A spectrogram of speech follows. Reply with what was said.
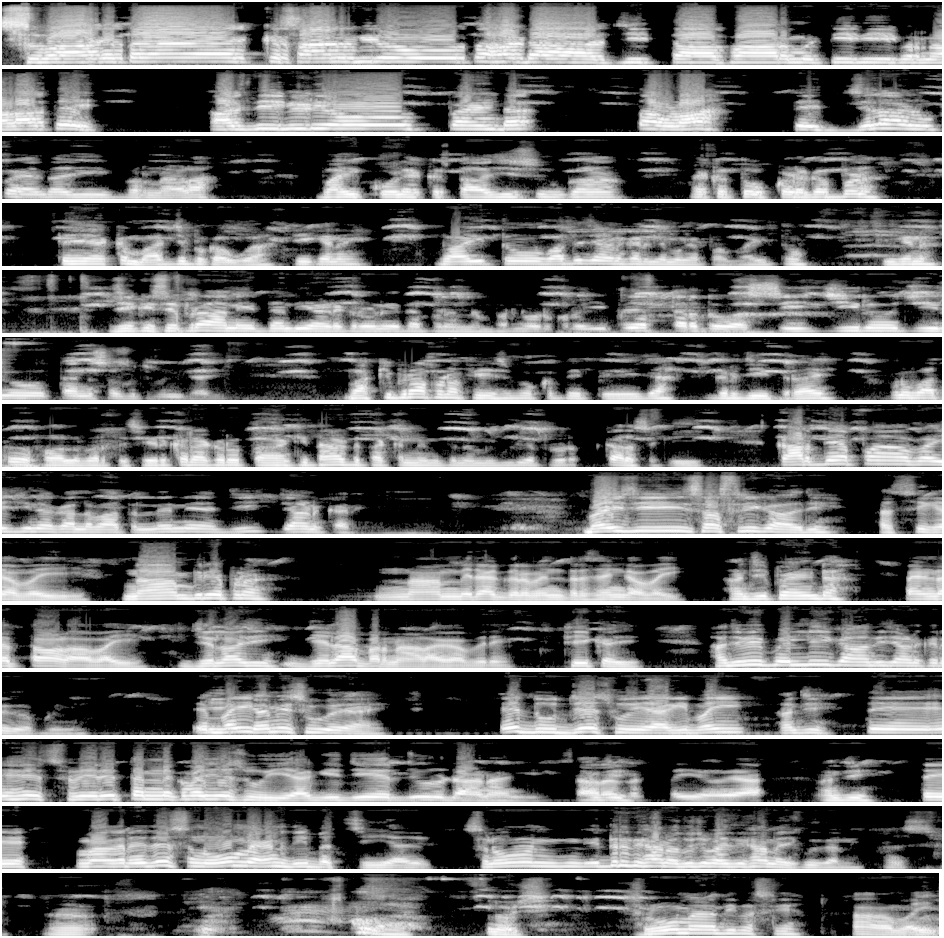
ਸਵਾਗਤ ਹੈ ਕਿਸਾਨ ਵੀਰੋ, ਤੁਹਾਡਾ ਜੀਤਾ ਫਾਰਮ ਟੀਵੀ ਬਰਨਾਲਾ ਤੇ। ਅੱਜ ਦੀ ਵੀਡੀਓ ਪਿੰਡ ਧੌਲਾ ਤੇ ਜ਼ਿਲ੍ਹਾ ਨੂੰ ਪੈਂਦਾ ਜੀ ਬਰਨਾਲਾ। ਬਾਈ ਕੋਲ ਇੱਕ ਤਾਜੀ ਸੂਗਾ, ਇੱਕ ਤੋਕੜ ਗੱਬਣ ਤੇ ਇੱਕ ਮੱਝ ਪਕਾਊਗਾ, ਠੀਕ ਹੈ ਨਾ ਬਾਈ ਤੋਂ ਵੱਧ ਜਾਣਕਾਰੀ ਲਵਾਂਗੇ ਆਪਾਂ ਬਾਈ ਤੋਂ, ਠੀਕ ਹੈ ਨਾ? ਜੇ ਕਿਸੇ ਭਰਾ ਨੇ ਇਦਾਂ ਦੀ ਐਡ ਕਰਾਉਣੀ ਹੈ ਤਾਂ ਆਪਣਾ ਨੰਬਰ ਨੋਟ ਕਰੋ ਜੀ 7528 00355 ਜੀ। ਬਾਕੀ ਭਰਾ ਆਪਣਾ ਫੇਸਬੁੱਕ ਤੇ ਪੇਜ ਆ ਗੁਰਜੀਤ ਰਾਏ। ਉਹਨੂੰ ਵੱਧ ਤੋਂ ਵੱਧ ਫਾਲੋਵਰ ਤੇ ਸ਼ੇਅਰ ਕਰਿਆ ਕਰੋ ਤਾਂ ਕਿ ਤੁਹਾਡੇ ਤੱਕ ਨਵੀਂ ਤੋਂ ਨਵੀਂ ਵੀਡੀਓ ਅਪਲੋਡ ਕਰ ਸਕੀਏ। ਕਰਦੇ ਆਪਾਂ ਬਾਈ ਜੀ ਨਾਲ ਗੱਲਬਾਤ ਲੈਨੇ ਆ ਜੀ ਜਾਣਕਾਰੀ। ਬਾਈ ਜੀ ਸਤਿ ਸ੍ਰੀ ਅਕਾਲ ਜੀ। ਸਤਿ ਸ਼੍ਰੀ ਅਕਾਲ ਬਾਈ ਨਾਮ ਵੀਰੇ ਆਪਣਾ? ਨਾਮ ਮੇਰਾ ਗੁਰਵਿੰਦਰ ਸਿੰਘ ਆ ਬਾਈ। ਹਾਂਜੀ ਪਿੰਡ? ਪਿੰਡ ਧੌਲਾ ਬਾਈ। ਜ਼ਿਲ੍ਹਾ ਜੀ? ਜ਼ਿਲ੍ਹਾ ਬਰਨਾਲਾ ਗਾ ਵੀਰੇ। ਠੀਕ ਹੈ ਜੀ। ਹਾਂਜੀ ਵੀ ਪਹਿਲੀ ਗਾਂ ਦੀ ਜਾਣਕਾਰੀ ਦਿਓ ਆਪਣੀ। ਇਹ ਇਹ ਬਾਈ ਕਿਵੇਂ ਸੂਏ ਆ ਇਹ? ਇਹ ਦੂਜੇ ਸੂਈ ਆ ਗਈ ਬਾਈ। ਹਾਂਜੀ। ਤੇ ਇਹ ਸਵੇਰੇ 3 ਵਜੇ ਸੂਈ ਆ ਗਈ ਜੇਰ ਜੂਰ ਡਾਣਾ ਗੀ ਸਾਰਾ। ਕੁਝ ਪਈ ਹੋਇਆ। ਹਾਂਜੀ। ਤੇ ਮਗਰ ਇਹਦੇ ਸਨੋਮੈਨ ਦੀ ਬੱਚੀ ਆ। ਸੁਣੋ ਇੱਧਰ ਦਿਖਾਣਾ ਦੂਜੇ ਪਾਸੇ ਦਿਖਾਣਾ ਜੀ ਕੋਈ ਗੱਲ ਨਹੀਂ। ਲਓ ਜੀ ਸੁਣੋ ਮੈਂ ਦੀ ਬਸੀ ਹਾਂ ਬਾਈ।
